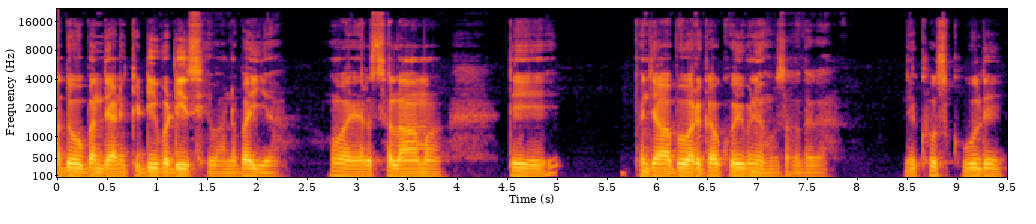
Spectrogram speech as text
ਆ ਦੋ ਬੰਦਿਆਂ ਨੇ ਕਿੱਡੀ ਵੱਡੀ ਸੇਵਾ ਨਿਭਾਈ ਆ। ਵਾਹ ਯਾਰ ਸਲਾਮ ਆ। ਤੇ ਪੰਜਾਬ ਵਰਗਾ ਕੋਈ ਵੀ ਨਹੀਂ ਹੋ ਸਕਦਾ ਗਾ ਦੇਖੋ, ਸਕੂਲ ਦੇ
